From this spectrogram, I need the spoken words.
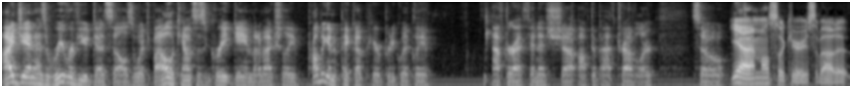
IGN has re-reviewed Dead Cells, which by all accounts is a great game that I'm actually probably going to pick up here pretty quickly after I finish uh, Octopath Traveler. So yeah i'm also curious about it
